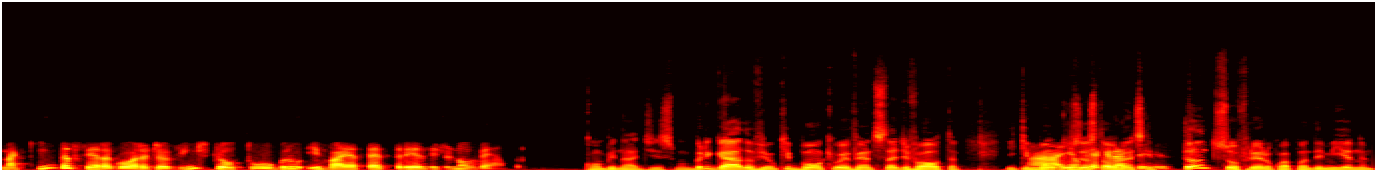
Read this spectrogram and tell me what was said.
na quinta-feira agora, dia 20 de outubro, e vai até 13 de novembro. Combinadíssimo. Obrigado, viu? Que bom que o evento está de volta. E que bom ah, que os restaurantes que, que, tanto sofreram com a pandemia, né?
